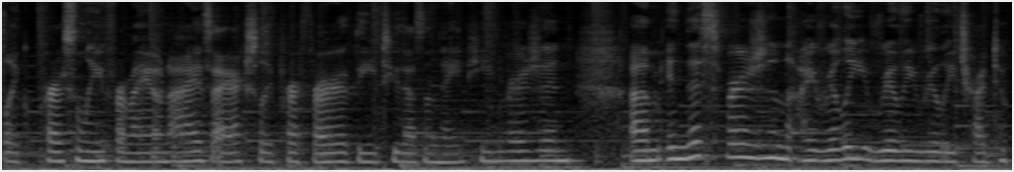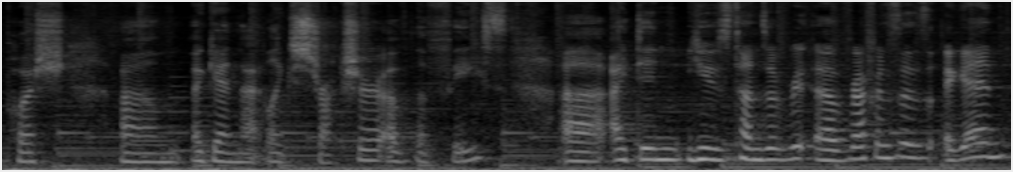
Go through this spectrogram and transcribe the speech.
like personally, for my own eyes, I actually prefer the 2019 version. Um, in this version, I really, really, really tried to push, um, again, that like structure of the face. Uh, I didn't use tons of, re of references again.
